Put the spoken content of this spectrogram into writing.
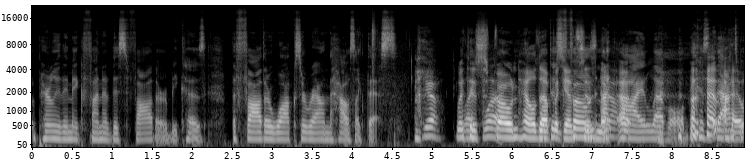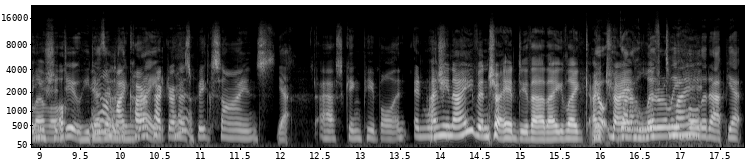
apparently they make fun of this father because the father walks around the house like this. Yeah. with Like his what? phone held With up his against his phone neck. at uh, eye level because that's eye what you should do. He does yeah, my everything right. chiropractor has Yeah. big signs. Yeah. asking people, and and I she- mean, I even try and do that. I like No, I try you gotta and lift literally my hold it up. Yep.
